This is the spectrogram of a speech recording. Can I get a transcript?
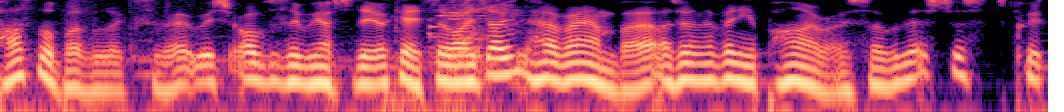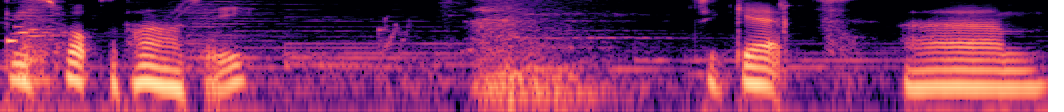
puzzle by the looks of it, which obviously we have to do. Okay, so I don't have amber, I don't have any pyro, so let's just quickly swap the party to get um,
